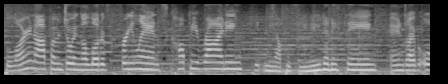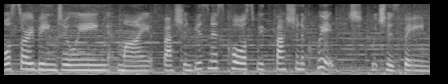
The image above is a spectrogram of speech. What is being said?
blown up. I'm doing a lot of freelance copywriting. Hit me up if you need anything. And I've also been doing my fashion business course with Fashion Equipped, which has been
